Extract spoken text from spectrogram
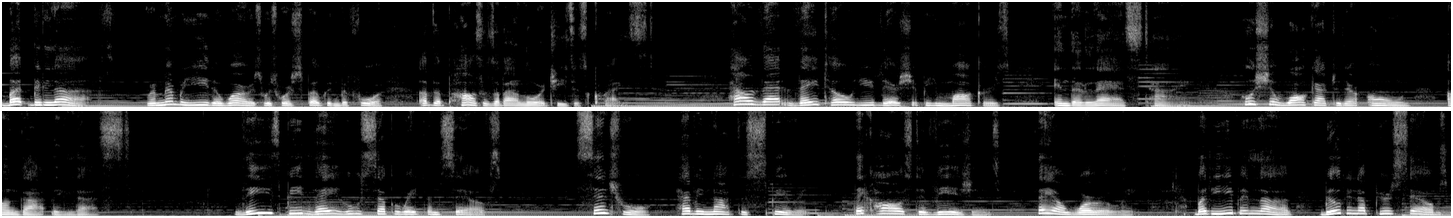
But, beloved, remember ye the words which were spoken before of the apostles of our Lord Jesus Christ, how that they told you there should be mockers in the last time, who should walk after their own ungodly lust. These be they who separate themselves, sensual, having not the Spirit. They cause divisions. They are worldly. But ye, beloved, building up yourselves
